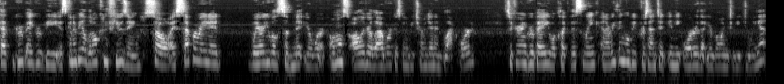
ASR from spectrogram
that group A, group B is going to be a little confusing. So I separated where you will submit your work. Almost all of your lab work is going to be turned in in Blackboard. So if you're in group A, you will click this link and everything will be presented in the order that you're going to be doing it.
